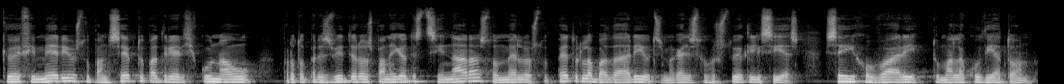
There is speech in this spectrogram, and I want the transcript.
και ο εφημέριος του Πανσέπτου Πατριαρχικού Ναού πρωτοπρεσβύτερος Παναγιώτης Τσινάρας, το μέλος του Πέτρου Λαμπαδαρίου της Μεγάλης του Χριστού Εκκλησίας σε ήχο βαρύ του Μαλακού Διατών.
